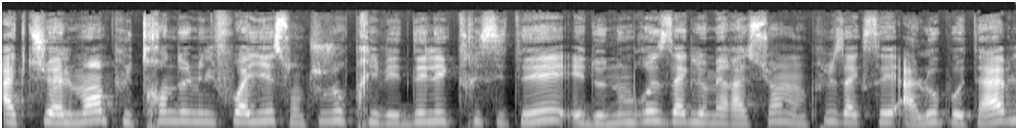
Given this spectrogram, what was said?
Actuellement, plus de 32 000 foyers sont toujours privés d'électricité et de nombreuses agglomérations n'ont plus accès à l'eau potable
